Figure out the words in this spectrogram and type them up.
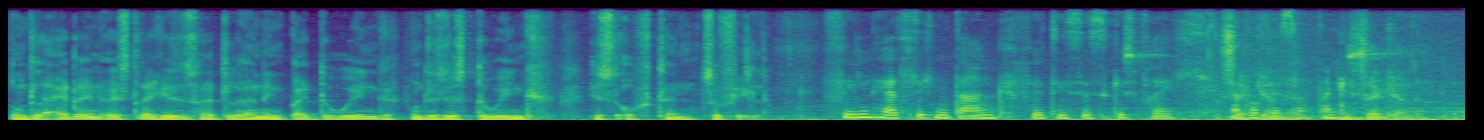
Und leider in Österreich ist es halt Learning by Doing und dieses Doing ist oft ein zu viel. Vielen herzlichen Dank für dieses Gespräch, Sehr Herr Professor. Gerne. Dankeschön. Sehr gerne.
